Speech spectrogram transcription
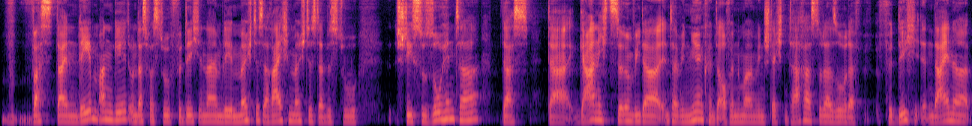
was dein Leben angeht und das, was du für dich in deinem Leben möchtest, erreichen möchtest, da bist du, stehst du so hinter, dass da gar nichts irgendwie da intervenieren könnte, auch wenn du mal irgendwie einen schlechten Tag hast oder so, oder für dich in deiner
